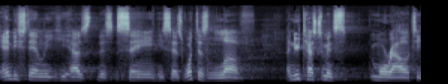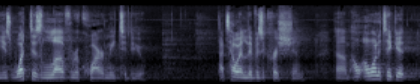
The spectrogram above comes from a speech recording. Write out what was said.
Andy Stanley, he has this saying. He says, What does love, a New Testament's morality is, what does love require me to do? That's how I live as a Christian. Um, I, I want to take it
